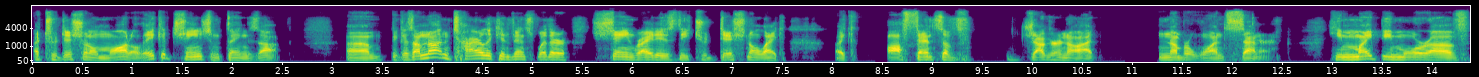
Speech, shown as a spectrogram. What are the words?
a traditional model. They could change some things up. Um, because I'm not entirely convinced whether Shane Wright is the traditional like like offensive juggernaut number one center. He might be more of,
